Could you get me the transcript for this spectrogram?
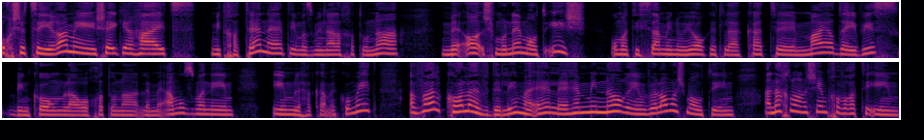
וכשצעירה משייקר הייטס מתחתנת, היא מזמינה לחתונה 800 איש, ומטיסה מניו יורק את להקת אה, מאייר דייוויס, במקום לערוך חתונה למאה מוזמנים עם להקה מקומית, אבל כל ההבדלים האלה הם מינוריים ולא משמעותיים. אנחנו אנשים חברתיים,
